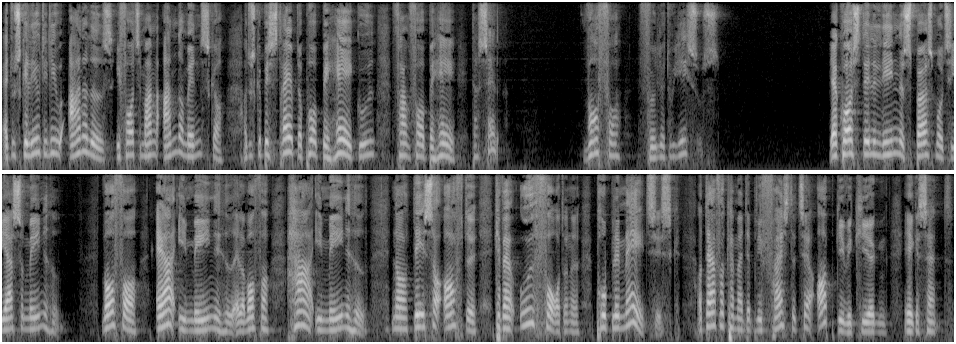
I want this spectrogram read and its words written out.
at du skal leve dit liv anderledes i forhold til mange andre mennesker, og du skal bestræbe dig på at behage Gud, frem for at behage dig selv. Hvorfor følger du Jesus? Jeg kunne også stille lignende spørgsmål til jer som menighed. Hvorfor er i menighed, eller hvorfor har i menighed, når det så ofte kan være udfordrende, problematisk, og derfor kan man da blive fristet til at opgive kirken, ikke sandt?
